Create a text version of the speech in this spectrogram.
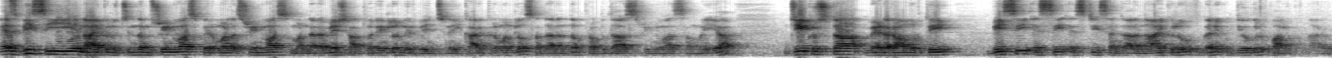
ఎస్బీసీఏ నాయకులు చిందం శ్రీనివాస్ పెరుమాళ శ్రీనివాస్ మండ రమేష్ ఆధ్వర్యంలో నిర్వహించిన ఈ కార్యక్రమంలో సదానందం ప్రభుదాస్ శ్రీనివాస్ అమ్మయ్య జి కృష్ణ మేడ రామూర్తి బీసీ ఎస్సీ ఎస్టీ సంఘాల నాయకులు గని ఉద్యోగులు పాల్గొన్నారు.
